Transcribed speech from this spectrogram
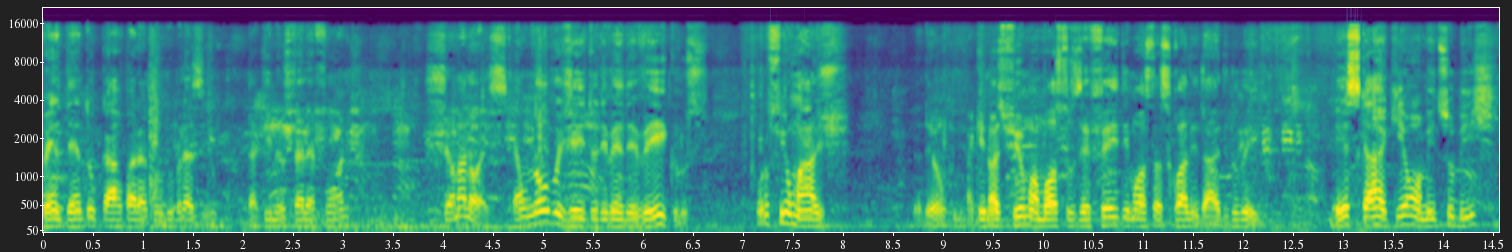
vendendo o carro para todo o Brasil. Tá aqui meus telefones, chama nós. É um novo jeito de vender veículos por filmagem, entendeu? Aqui nós filmamos, mostra os defeitos e mostra as qualidades do veículo. Esse carro aqui é um Mitsubishi,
